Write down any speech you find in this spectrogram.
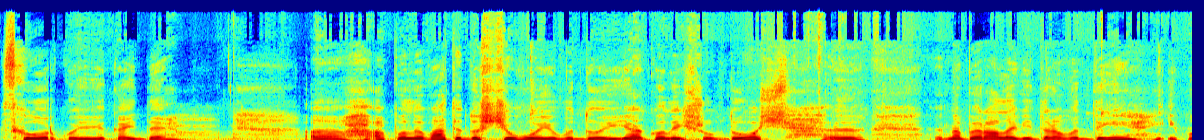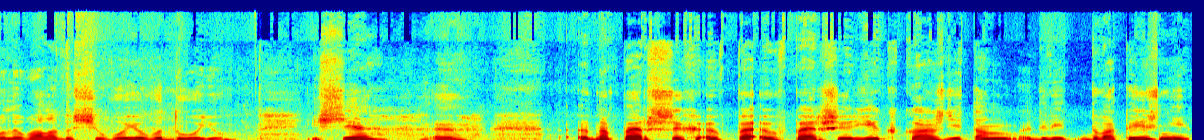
з хлоркою, яка йде, а поливати дощовою водою. Я коли йшов дощ, е, набирала відра води і поливала дощовою водою. І ще на перших, в перший рік, кожні там дві, два тижні,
